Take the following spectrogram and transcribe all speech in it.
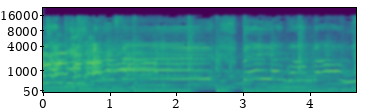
从天而飞，被阳光包围，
